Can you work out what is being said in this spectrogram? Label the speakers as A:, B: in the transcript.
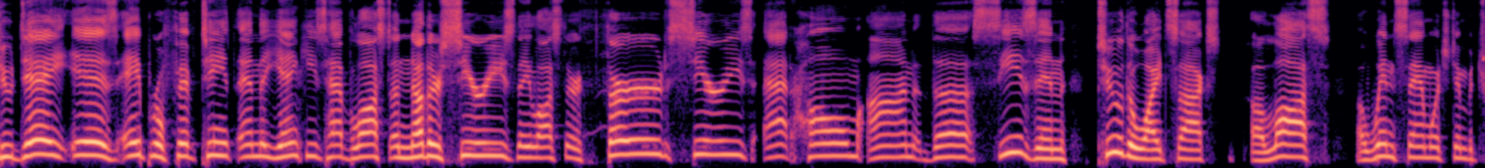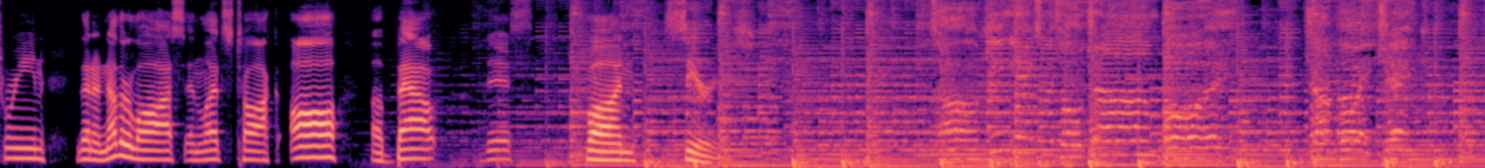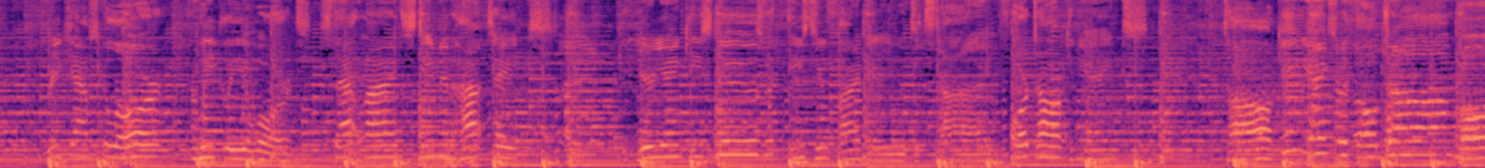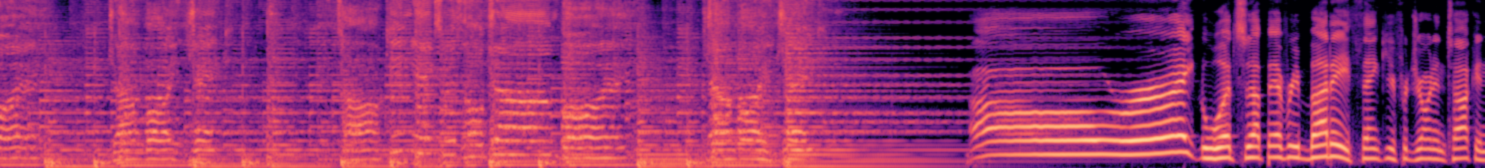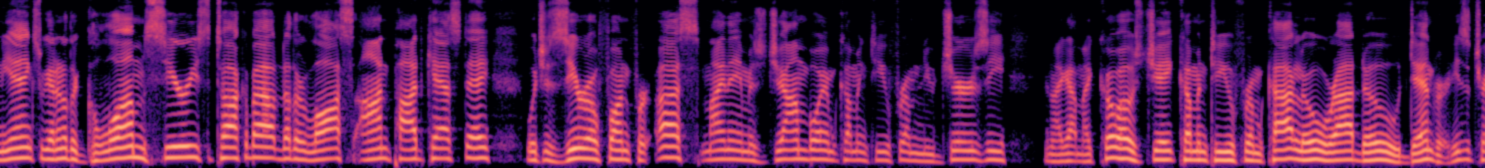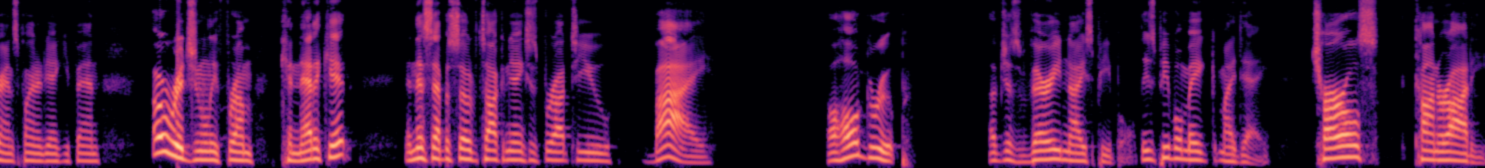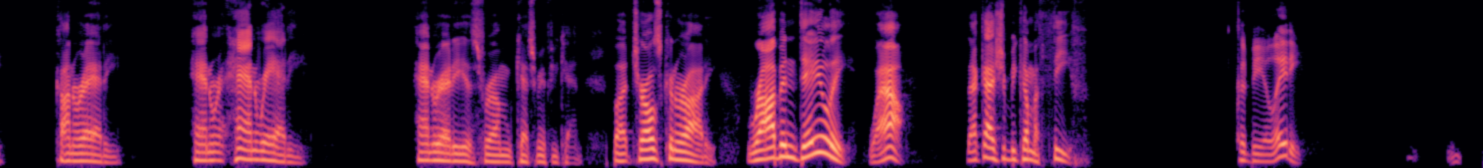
A: Today is April 15th, and the Yankees have lost another series. They lost their third series at home on the season to the White Sox. A loss, a win sandwiched in between, then another loss. And let's talk all about this fun series.
B: And weekly awards, stat lines, steaming hot takes. Get your Yankees news with these two fine dudes. It's time for Talking Yanks. Talking Yanks with old John Boy, John Boy and Jake. Talking Yanks with old John Boy, John Boy and Jake.
A: All right. What's up, everybody? Thank you for joining Talking Yanks. We got another glum series to talk about, another loss on podcast day, which is zero fun for us. My name is John Boy. I'm coming to you from New Jersey, and I got my co host Jake coming to you from Colorado, Denver. He's a transplanted Yankee fan, originally from Connecticut. And this episode of Talking Yanks is brought to you by a whole group of just very nice people. These people make my day. Charles Conradi, Conradi, Han Hanratty. Hanratty is from Catch Me If You Can, but Charles Conradi, Robin Daly. Wow, that guy should become a thief.
C: Could be a lady.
